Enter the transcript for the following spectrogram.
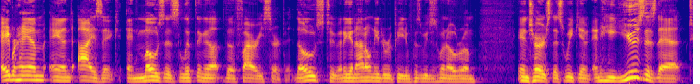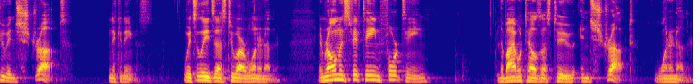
Abraham and Isaac and Moses lifting up the fiery serpent. Those two, and again, I don't need to repeat them because we just went over them in church this weekend. And he uses that to instruct Nicodemus, which leads us to our one another. In Romans 15 14, the Bible tells us to instruct one another.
